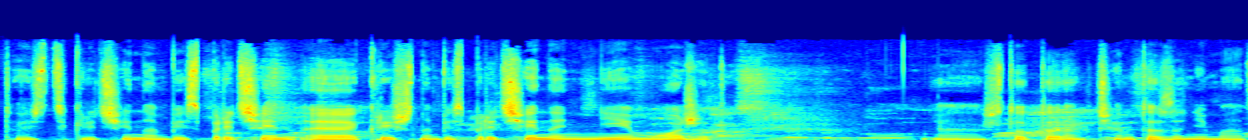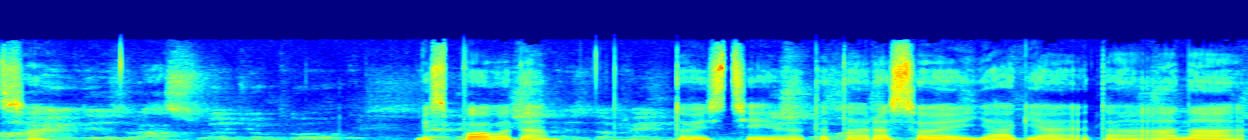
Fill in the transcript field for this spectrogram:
То есть Кришна без причин, э, Кришна без причины не может что-то чем-то заниматься без повода. То есть и вот эта Расоя Ягья, это она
